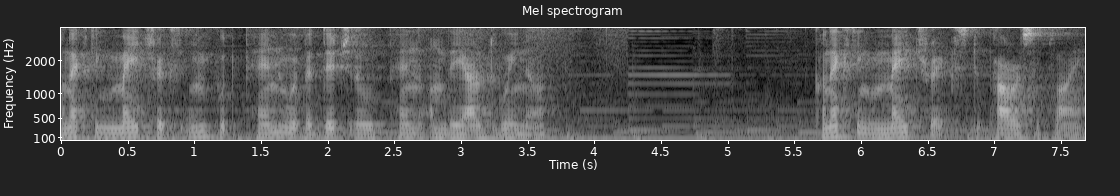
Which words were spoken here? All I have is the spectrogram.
connecting matrix input pin with a digital pin on the Arduino, connecting matrix to power supply,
